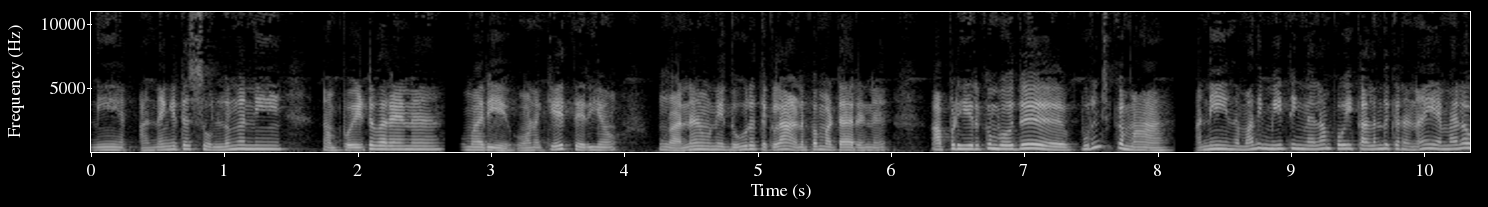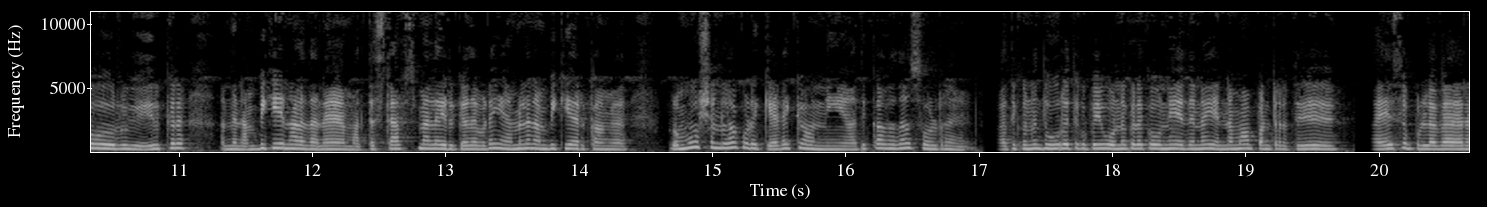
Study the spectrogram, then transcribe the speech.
நீ அண்ணங்கிட்ட சொல்லுங்க நீ நான் போயிட்டு வரேன்னு. குமாரி உனக்கே தெரியும். உங்க அண்ணன் உன்னை தூரத்துக்குலாம் அனுப்ப மாட்டாருன்னு. அப்படி இருக்கும்போது புரிஞ்சுக்கமா அண்ணி இந்த மாதிரி மீட்டிங்ல எல்லாம் போய் கலந்துக்கிறேன்னா என் மேல ஒரு இருக்கிற அந்த நம்பிக்கையினால தானே. மற்ற ஸ்டாஃப்ஸ் மேல இருக்கிறத விட என் மேல நம்பிக்கையா இருக்காங்க. ப்ரொமோஷன்லாம் கூட கிடைக்கும் நீ அதுக்காக தான் சொல்றேன். அதுக்கு ஒன்று தூரத்துக்கு போய் ஒன்று கிடக்க ஒன்று எதுனா என்னமா பண்றது? வயசு புள்ள வேற.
